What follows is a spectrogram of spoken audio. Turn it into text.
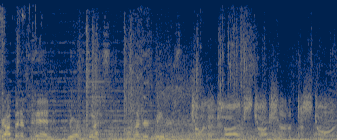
Dropping a pin, northwest, 100 meters. Permanent hive structure destroyed.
